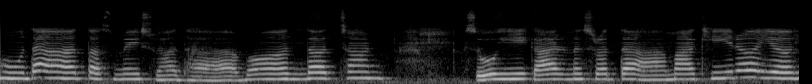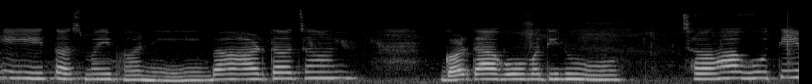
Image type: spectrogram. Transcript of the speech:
हुँदा तस्मै स्वाधा बन्दछन्। सोही कारण श्रद्धा माखिर यही तस्मै भनी बाँड्दछन्। गर्दा होम दिनु छ आहुति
